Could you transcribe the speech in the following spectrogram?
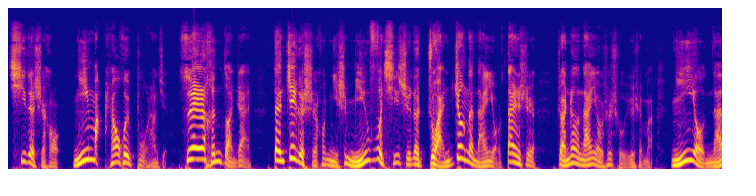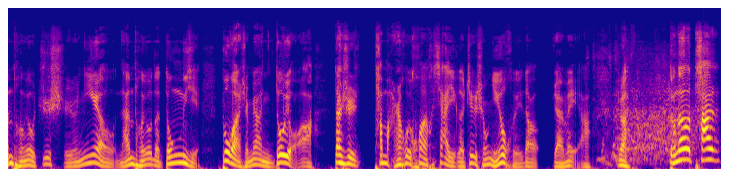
期的时候，你马上会补上去，虽然很短暂，但这个时候你是名副其实的转正的男友。但是转正的男友是属于什么？你有男朋友之时，你也有男朋友的东西，不管什么样你都有啊。但是他马上会换下一个，这个时候你又回到原位啊，是吧？等到他。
